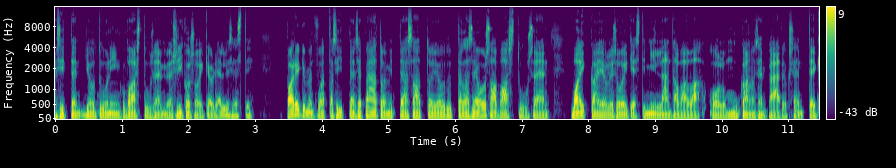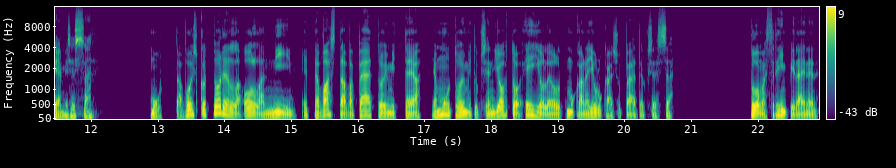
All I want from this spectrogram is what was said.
sitten joutuu niin kuin vastuuseen myös rikosoikeudellisesti. Parikymmentä vuotta sitten se päätoimittaja saattoi joutua tällaiseen osavastuuseen, vaikka ei olisi oikeasti millään tavalla ollut mukana sen päätöksen tekemisessä. Mutta voisiko todella olla niin, että vastaava päätoimittaja ja muu toimituksen johto ei ole ollut mukana julkaisupäätöksessä – Tuomas Rimpiläinen,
